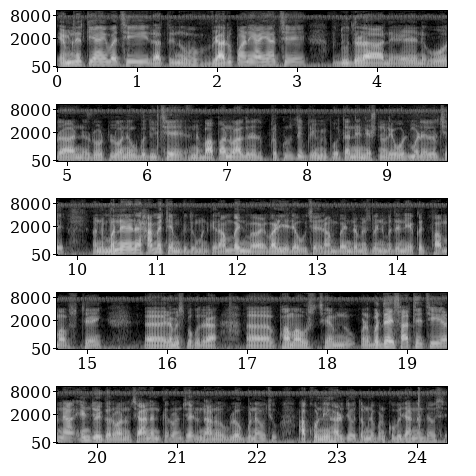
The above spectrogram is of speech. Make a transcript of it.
એમને ત્યાં આવ્યા છીએ, રાત્રિનું વ્યારું પાણી અહીંયા છે. દૂધડા ને એ ને ઓરા ને રોટલો ને એવું બધું છે. અને બાપાનો આગ્રહ પ્રકૃતિ પ્રેમી, પોતાને નેશનલ એવોર્ડ મળેલો છે. અને મને એણે સામેથી એમ કીધું, મને કે રામભાઈને વાડીએ જવું છે. રામભાઈને, રમેશભાઈને બધાને એક જ ફાર્મ હાઉસ છે અહીં. રમેશ બકોદરા ફાર્મ હાઉસ છે એમનું. પણ બધાય સાથે છીએ અને એન્જોય કરવાનું છે, આનંદ કરવાનો છે. એટલે નાનો બ્લોગ બનાવું છું. આખો નિહાળજો, તમને પણ ખૂબ જ આનંદ આવશે.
